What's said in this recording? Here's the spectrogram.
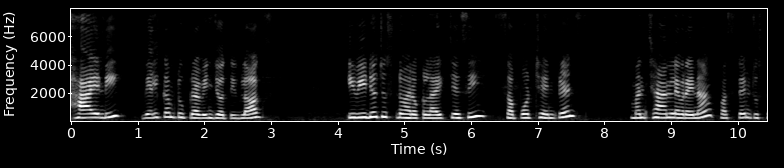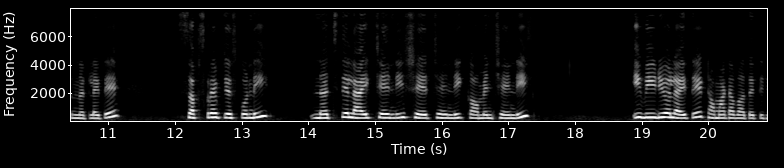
హాయ్ అండి. Welcome to Praveen Jyothi vlogs. ఈ వీడియో చూస్తున్న వారు ఒక లైక్ చేసి సపోర్ట్ చేయండి ఫ్రెండ్స్. మన ఛానల్ ఎవరైనా ఫస్ట్ టైం చూస్తున్నట్లయితే సబ్స్క్రైబ్ చేసుకోండి. నచ్చితే లైక్ చేయండి షేర్ చేయండి కామెంట్ చేయండి. ఈ వీడియోలో అయితే టమాటా బాత్ అయితే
